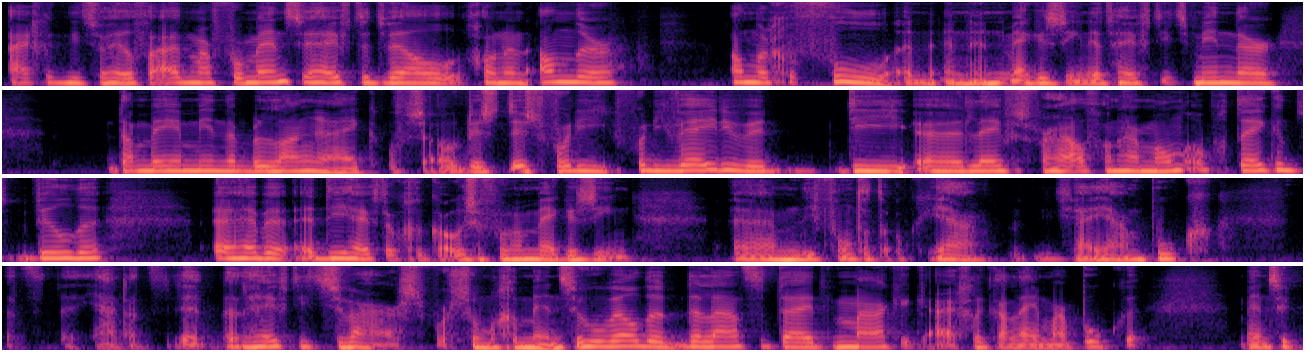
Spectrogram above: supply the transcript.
eigenlijk niet zo heel veel uit. Maar voor mensen heeft het wel gewoon een ander, ander gevoel, een, een, een magazine. Het heeft iets minder dan ben je minder belangrijk of zo. Dus, dus voor, die, voor die weduwe die eh, het levensverhaal van haar man opgetekend wilde eh, hebben, die heeft ook gekozen voor een magazine. Ehm, die vond het ook, ja, die zei ja, een boek. Dat, ja, dat, dat, dat heeft iets zwaars voor sommige mensen. Hoewel de, de laatste tijd maak ik eigenlijk alleen maar boeken. Mensen,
